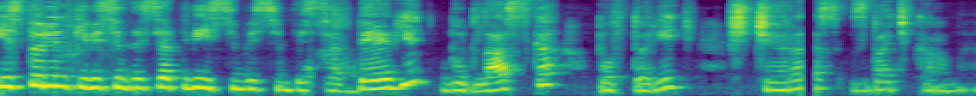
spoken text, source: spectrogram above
І сторінки 88-89, будь ласка, повторіть ще раз з батьками.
